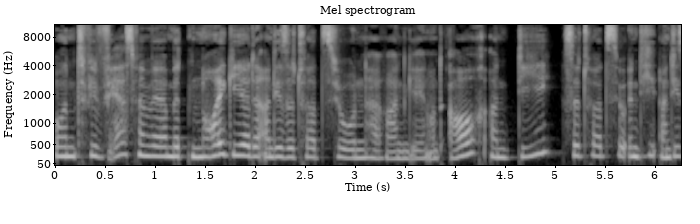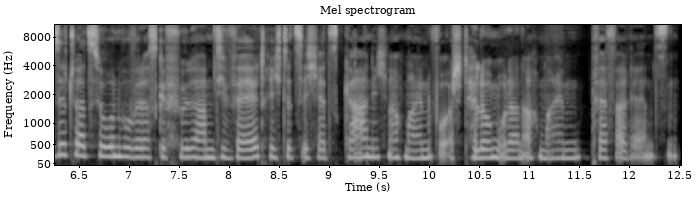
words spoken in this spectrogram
Und wie wäre es, wenn wir mit Neugierde an die Situationen herangehen und auch an die Situation, die, an die Situation, wo wir das Gefühl haben, die Welt richtet sich jetzt gar nicht nach meinen Vorstellungen oder nach meinen Präferenzen.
